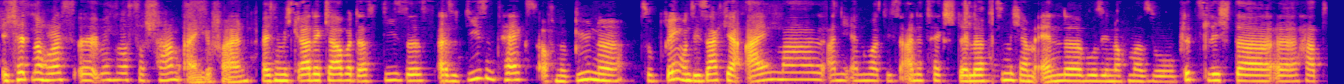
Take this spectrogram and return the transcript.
ich hätte noch was, äh, irgendwas zur Scham eingefallen, weil ich nämlich gerade glaube, dass dieses, also diesen Text auf eine Bühne zu bringen, und sie sagt ja einmal, Annie Ennu hat diese eine Textstelle ziemlich am Ende, wo sie nochmal so Blitzlichter äh, hat,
